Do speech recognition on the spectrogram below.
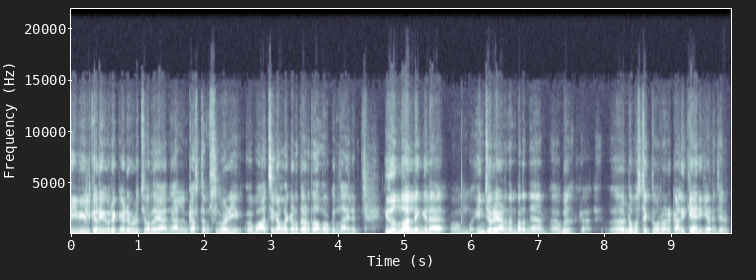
ടി വിയിൽ കയറി ഇവരെ കേട് വിളിച്ചു പറയാൻ അല്ലെങ്കിൽ കസ്റ്റംസിൽ വഴി വാച്ച് കള്ളക്കടത്ത് നടത്താൻ നോക്കുന്നതായാലും ഇതൊന്നും അല്ലെങ്കിൽ ഇഞ്ചുറി ആണെന്നും പറഞ്ഞ് ഡൊമസ്റ്റിക് ടൂറിന് കളിക്കാതിരിക്കുകയാണ് ചെയ്യും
